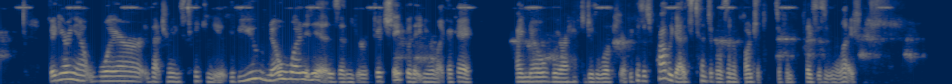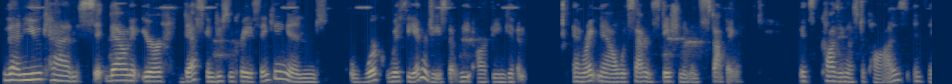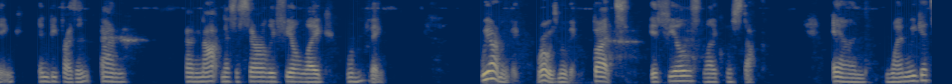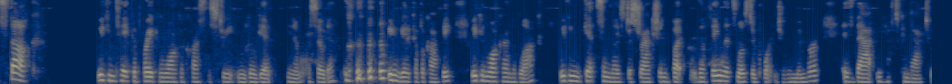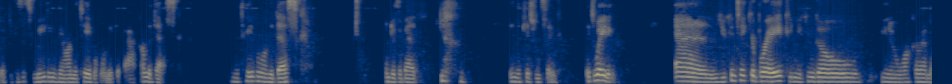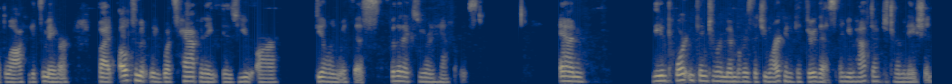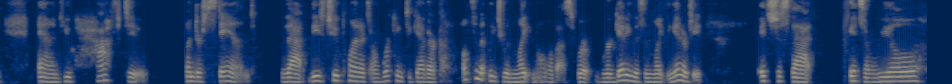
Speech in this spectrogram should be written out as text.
figuring out where that journey is taking you. If you know what it is and you're in good shape with it, and you're like, okay, I know where I have to do the work here because it's probably got its tentacles in a bunch of different places in your life. Then you can sit down at your desk and do some creative thinking and work with the energies that we are being given. And right now, with Saturn stationing and stopping, it's causing us to pause and think and be present and and not necessarily feel like we're moving. We are moving, we're always moving, but it feels like we're stuck. And when we get stuck, we can take a break and walk across the street and go get, you know, a soda. we can get a cup of coffee. We can walk around the block. We can get some nice distraction. But the thing that's most important to remember is that we have to come back to it because it's waiting there on the table when we get back on the desk. On the table, on the desk, under the bed, in the kitchen sink. It's waiting. And you can take your break and you can go, you know, walk around the block and get some air. But ultimately, what's happening is you are dealing with this for the next year and a half at least. And the important thing to remember is that you are going to get through this and you have to have determination and you have to understand that these two planets are working together ultimately to enlighten all of us. We're, we're getting this enlightening energy. It's just that it's a real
